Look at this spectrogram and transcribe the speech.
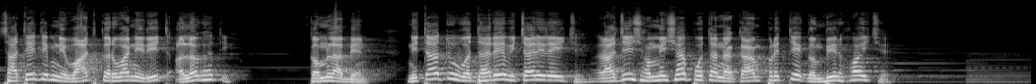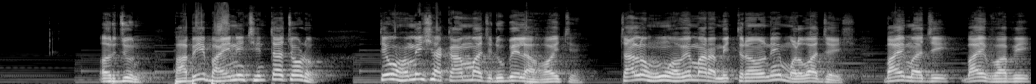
સાથે તેમની વાત કરવાની રીત અલગ હતી. કમલાબેન. નીતા, તું વધારે વિચારી રહી છે. રાજેશ હંમેશા પોતાના કામ પ્રત્યે ગંભીર હોય છે. અર્જુન ભાભી ભાઈની ચિંતા છોડો. તેઓ હંમેશા કામમાં જ ડૂબેલા હોય છે. ચાલો, હું હવે મારા મિત્રોને મળવા જઈશ. બાય માજી, બાય ભાભી.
